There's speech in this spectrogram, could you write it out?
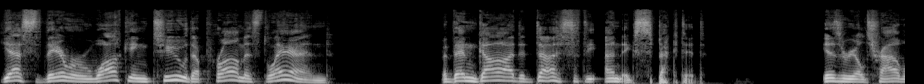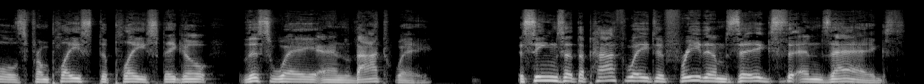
Yes, they were walking to the promised land. But then God does the unexpected. Israel travels from place to place. They go this way and that way. It seems that the pathway to freedom zigs and zags.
